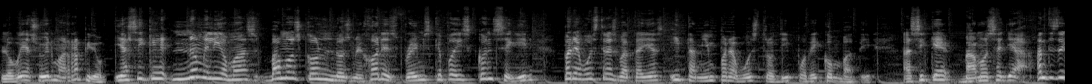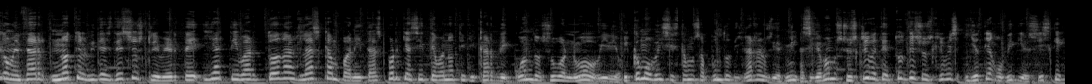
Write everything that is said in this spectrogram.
lo voy a subir más rápido. Y así que no me lío más, vamos con los mejores frames que podéis conseguir para vuestras batallas y también para vuestro tipo de combate. Así que vamos allá. Antes de comenzar, no te olvides de suscribirte y activar todas las campanitas porque así te va a notificar de cuando subo un nuevo vídeo. Y como veis, estamos a punto de llegar a los 10.000. Así que vamos, suscríbete, tú te suscribes y yo te hago vídeos. Es que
